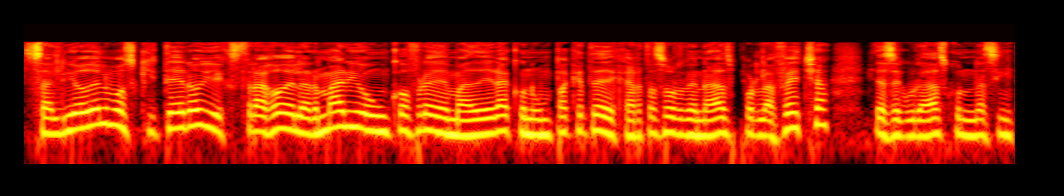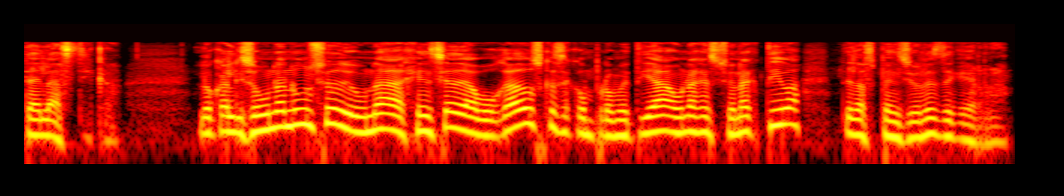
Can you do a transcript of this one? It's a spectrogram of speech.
Salió del mosquitero y extrajo del armario un cofre de madera con un paquete de cartas ordenadas por la fecha y aseguradas con una cinta elástica. Localizó un anuncio de una agencia de abogados que se comprometía a una gestión activa de las pensiones de guerra.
